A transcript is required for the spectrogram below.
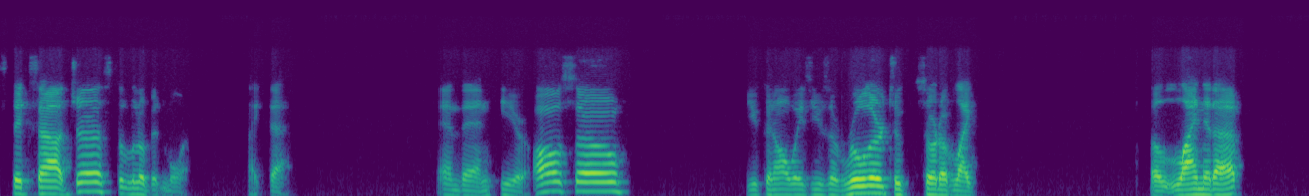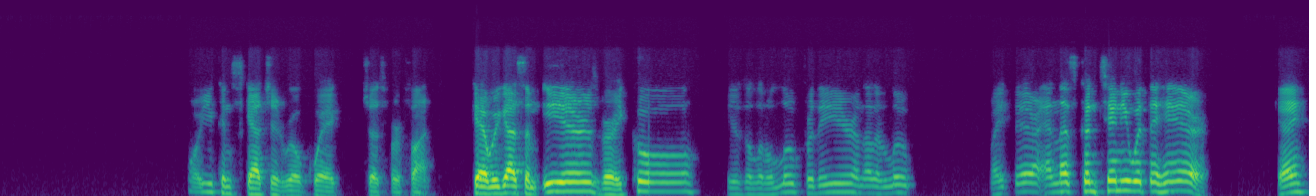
sticks out just a little bit more like that. And then here also, you can always use a ruler to sort of like uh, line it up. Or you can sketch it real quick just for fun. Okay, we got some ears, very cool. Here's a little loop for the ear, another loop right there. And let's continue with the hair, okay?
